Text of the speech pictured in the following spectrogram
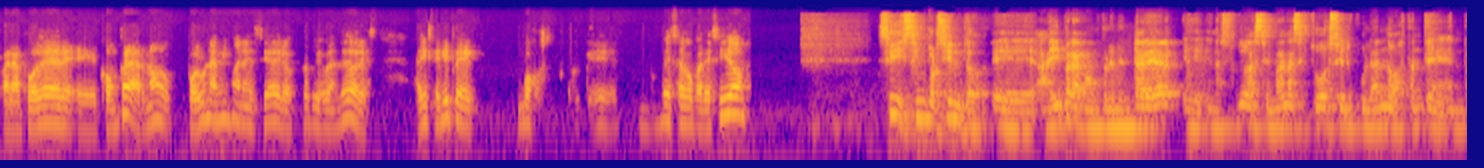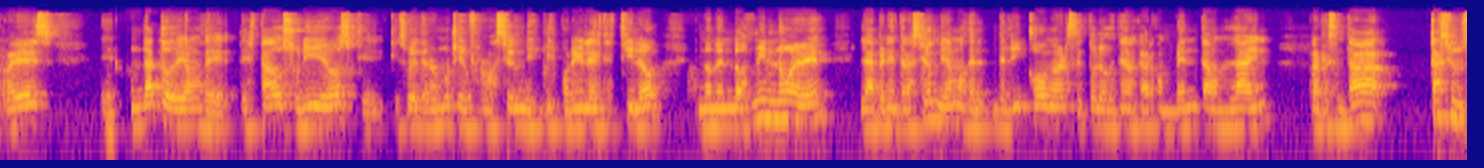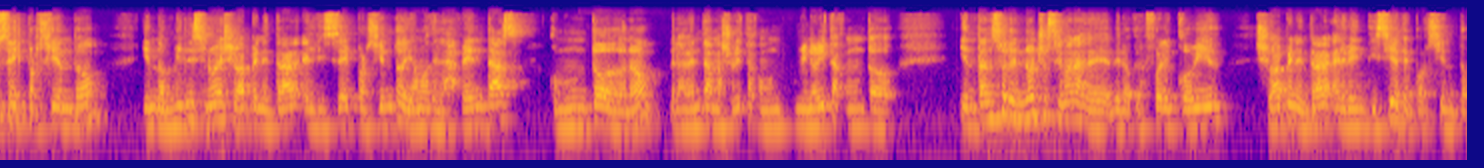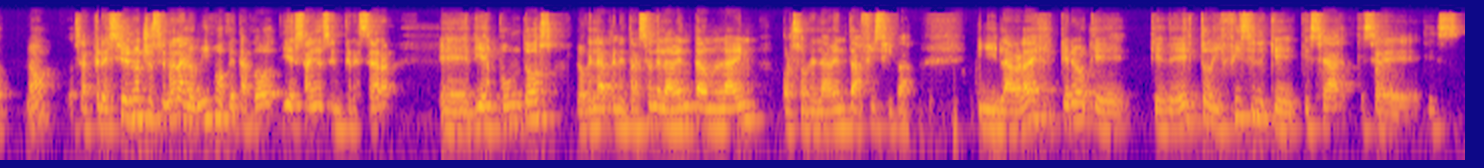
para poder comprar, ¿no? Por una misma necesidad de los propios vendedores. Ahí, Felipe, ¿vos ves algo parecido? Sí, 100%. Eh, ahí para complementar, eh, en las últimas semanas estuvo circulando bastante en redes eh, un dato, digamos, de, Estados Unidos, que, suele tener mucha información disponible de este estilo, en donde en 2009 la penetración, digamos, del e-commerce, de todo lo que tenga que ver con venta online, representaba casi un 6%, y en 2019 llegó a penetrar el 16%, digamos, de las ventas como un todo, ¿no? De las ventas mayoristas como un, minoristas como un todo y en tan solo en ocho semanas de, lo que fue el COVID, llegó a penetrar al 27%, ¿no? O sea, creció en ocho semanas lo mismo que tardó 10 años en crecer 10 eh, puntos, lo que es la penetración de la venta online por sobre la venta física. Y la verdad es que creo que, de esto difícil que, sea, que, se,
